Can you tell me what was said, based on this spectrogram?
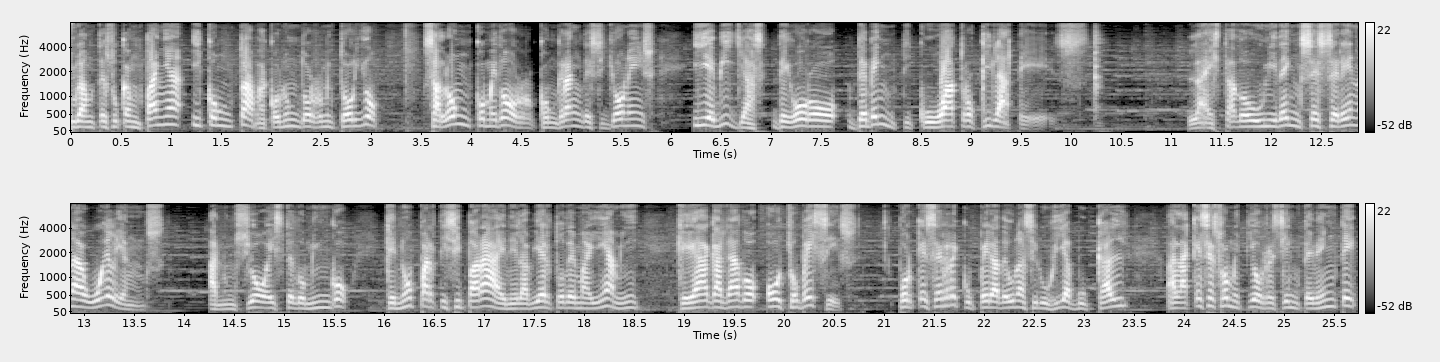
durante su campaña y contaba con un dormitorio, salón comedor con grandes sillones y hebillas de oro de 24 quilates. La estadounidense Serena Williams anunció este domingo que no participará en el abierto de Miami, que ha ganado ocho veces, porque se recupera de una cirugía bucal a la que se sometió recientemente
